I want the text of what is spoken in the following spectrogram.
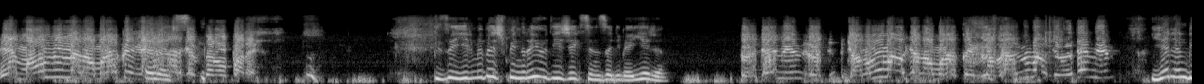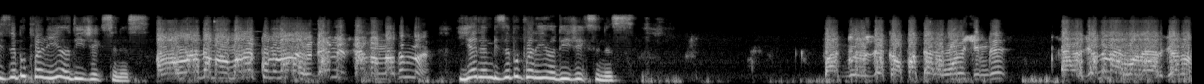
Ya mal mıyım ben amına koyayım? Ne Evet. vereceğim o parayı? Bize 25 bin lirayı ödeyeceksiniz Ali Bey yarın. Ödemiyorum. Öde canımı mı alacaksın amına koyayım? Labralımı mı alacaksın? Ödemiyorum. Yarın bize bu parayı ödeyeceksiniz. Anladım amına koyayım ha. Ödemiyorum. Sen anladın mı? Yarın bize bu parayı ödeyeceksiniz. Bak Gözde kapat telefonu şimdi. Ercan'ı ver bana Ercan'ı.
